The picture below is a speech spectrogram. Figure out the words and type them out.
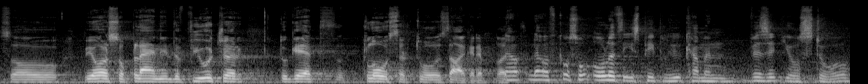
So we also plan in the future to get closer to Zagreb. But Now, now, of course, all, all of these people who come and visit your store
